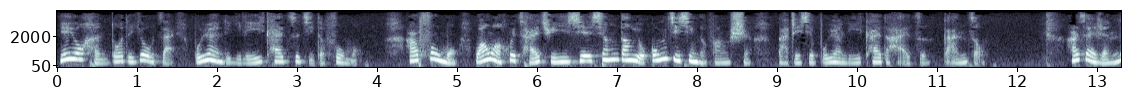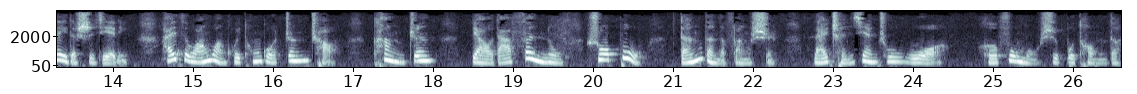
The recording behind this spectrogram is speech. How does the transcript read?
也有很多的幼崽不愿意离开自己的父母。而父母往往会采取一些相当有攻击性的方式，把这些不愿离开的孩子赶走。而在人类的世界里，孩子往往会通过争吵、抗争、表达愤怒、说不等等的方式，来呈现出我和父母是不同的。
